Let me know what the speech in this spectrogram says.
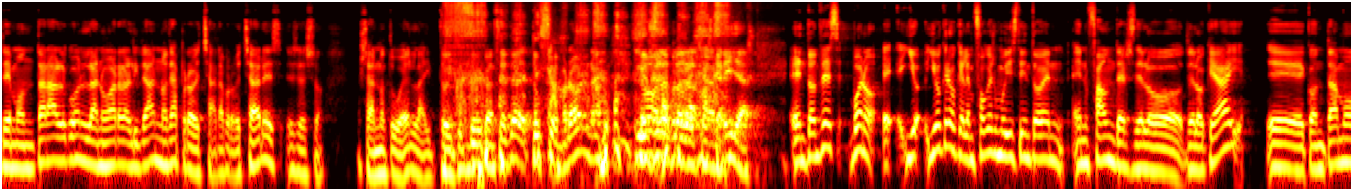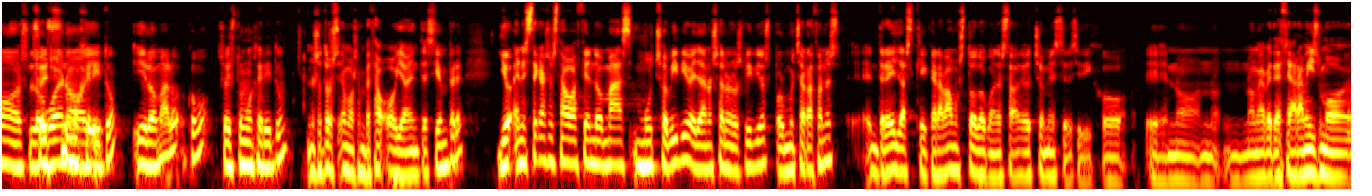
de montar algo en la nueva realidad, no de aprovechar. Aprovechar es, es eso. O sea, no tú, ¿eh? La- tu, tu- tu concepto de tu cabrón, no, no la- las mascarillas. Entonces, bueno, eh, yo, yo creo que el enfoque es muy distinto en, en Founders de lo, de lo que hay. Eh, contamos lo ¿Sois bueno mujer y, y tú? y lo malo. ¿Cómo? ¿Sois tu mujer y tú? Nosotros hemos empezado, obviamente, siempre. Yo, en este caso, he estado haciendo más mucho vídeo, ella no salen los vídeos por muchas razones, entre ellas que grabamos todo cuando estaba de ocho meses y dijo, eh, no, no, no me apetece ahora mismo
